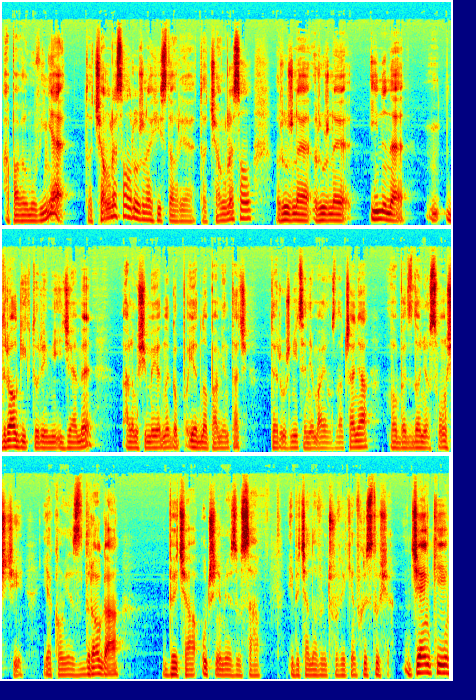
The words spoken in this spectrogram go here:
a Paweł mówi nie. To ciągle są różne historie, to ciągle są różne, różne inne drogi, którymi idziemy, ale musimy jednego, jedno pamiętać: te różnice nie mają znaczenia wobec doniosłości, jaką jest droga bycia uczniem Jezusa i bycia nowym człowiekiem w Chrystusie. Dzięki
